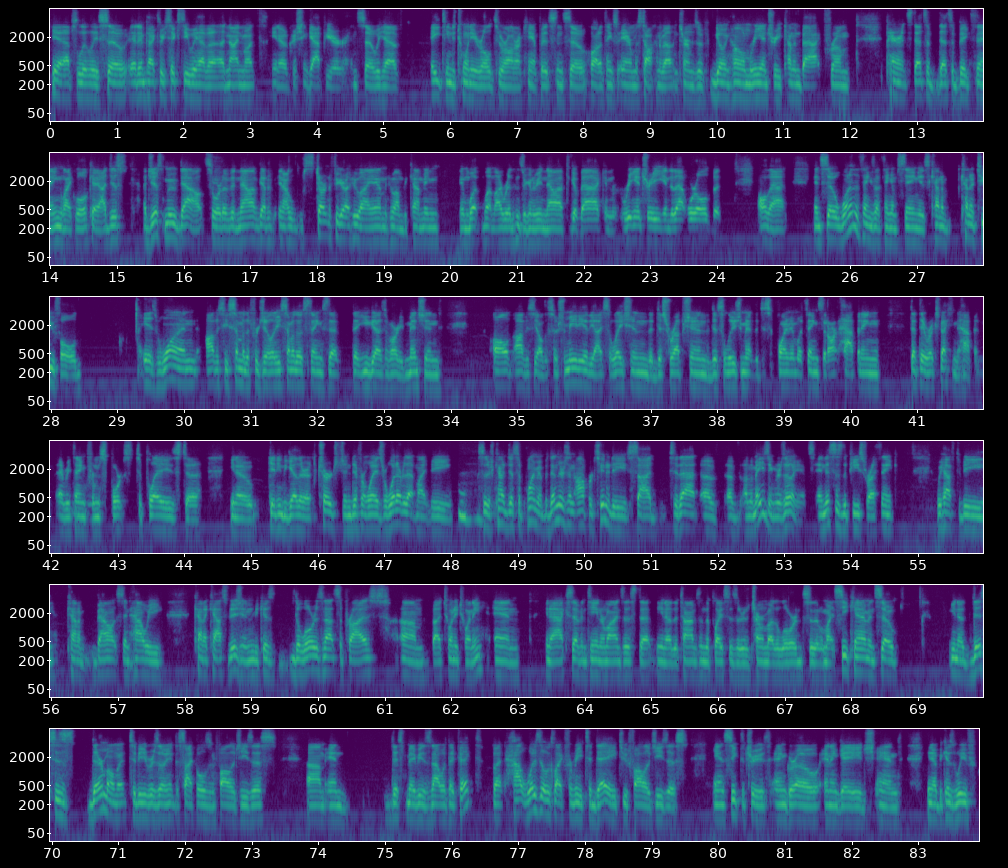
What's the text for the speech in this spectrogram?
Yeah, absolutely. So at Impact 360, we have a, a nine month, you know, Christian gap year, and so we have 18 to 20 year olds who are on our campus. And so a lot of things Erin was talking about in terms of going home, reentry, coming back from parents. That's a that's a big thing. Like, well, okay, I just I just moved out, sort of, and now I've got to, you know, starting to figure out who I am and who I'm becoming and what what my rhythms are going to be. Now I have to go back and reentry into that world, but all that. And so one of the things I think I'm seeing is kind of kind of twofold. Is one obviously some of the fragility, some of those things that that you guys have already mentioned. All obviously all the social media, the isolation, the disruption, the disillusionment, the disappointment with things that aren't happening that they were expecting to happen. Everything from sports to plays to, you know, getting together at church in different ways or whatever that might be. Mm-hmm. So there's kind of disappointment, but then there's an opportunity side to that of, of, of amazing resilience. And this is the piece where I think we have to be kind of balanced in how we kind of cast vision because the Lord is not surprised um, by 2020 and you know, Acts 17 reminds us that, you know, the times and the places are determined by the Lord so that we might seek him. And so, you know, this is their moment to be resilient disciples and follow Jesus. Um, and this maybe is not what they picked, but how what does it look like for me today to follow Jesus and seek the truth and grow and engage? And you know because we've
